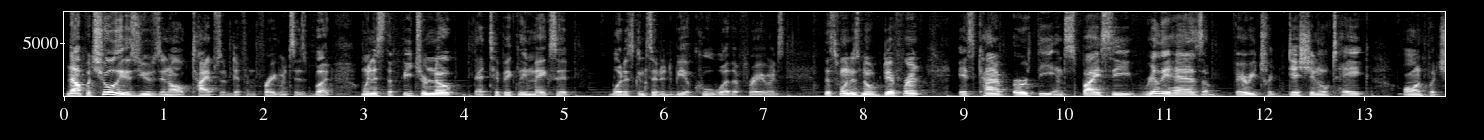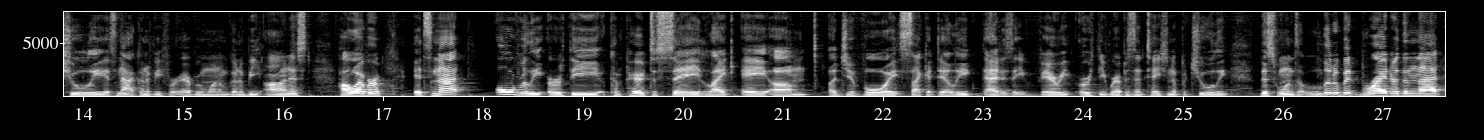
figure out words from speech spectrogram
Now, patchouli is used in all types of different fragrances, but when it's the feature note, that typically makes it what is considered to be a cool weather fragrance. This one is no different. It's kind of earthy and spicy, really has a very traditional take on patchouli. It's not gonna be for everyone, I'm gonna be honest. However, it's not overly earthy compared to say like a um, a Jovoy psychedelic. That is a very earthy representation of patchouli. This one's a little bit brighter than that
